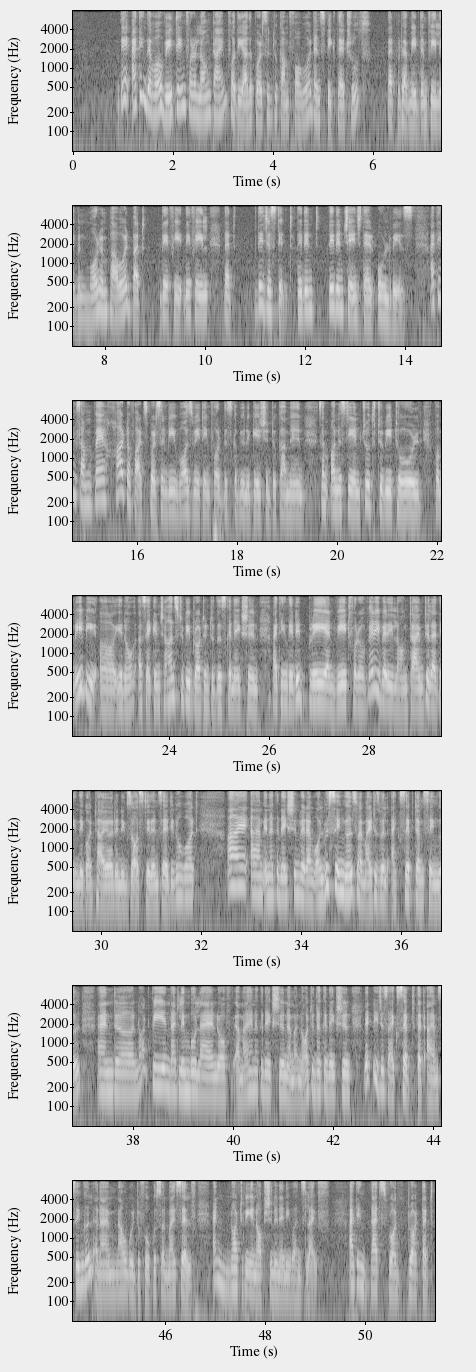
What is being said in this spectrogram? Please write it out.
they I think they were waiting for a long time for the other person to come forward and speak their truth. That would have made them feel even more empowered, but they feel they feel that they just didn't. They didn't they didn't change their old ways. I think somewhere heart of hearts person B was waiting for this communication to come in, some honesty and truth to be told, for maybe uh, you know a second chance to be brought into this connection. I think they did pray and wait for a very very long time till I think they got tired and exhausted and said, you know what, I am in a connection where I'm always single, so I might as well accept I'm single and uh, not be in that limbo land of am I in a connection, am I not in a connection. Let me just accept that I am single and I am now going to focus on myself and not be an option in anyone's life. I think that's what brought that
